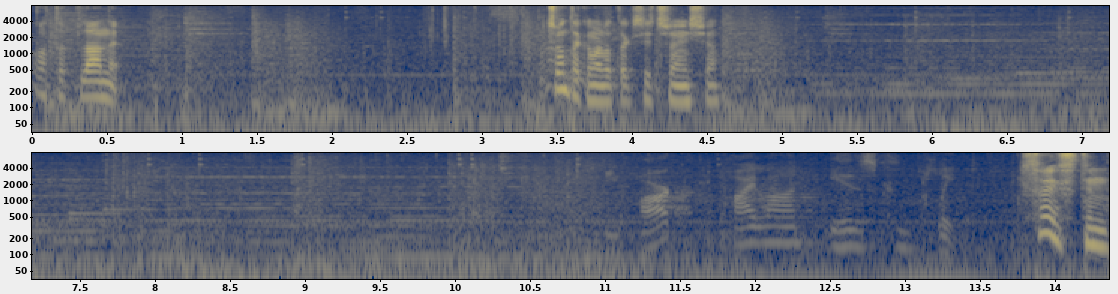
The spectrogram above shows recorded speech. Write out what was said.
oto plany. Czemu ta kamera tak się trzęsie? Co jest z tym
